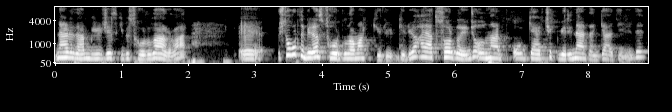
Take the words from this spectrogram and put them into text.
nereden bileceğiz gibi sorular var. Ee, işte orada biraz sorgulamak giriyor. giriyor. Hayatı sorgulayınca onlar o gerçek veri nereden geldiğini de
